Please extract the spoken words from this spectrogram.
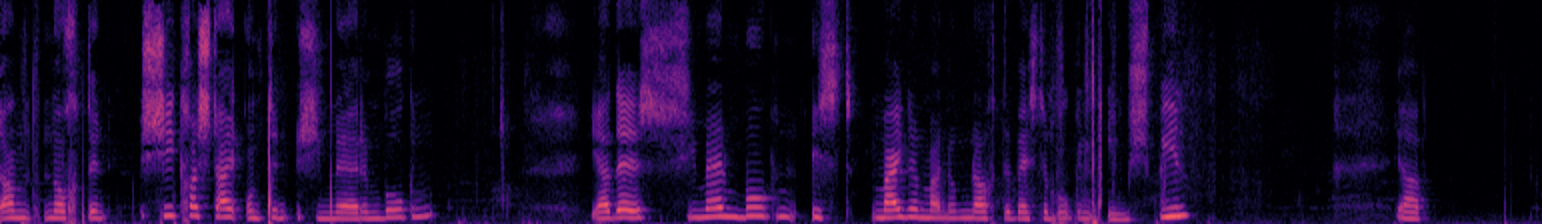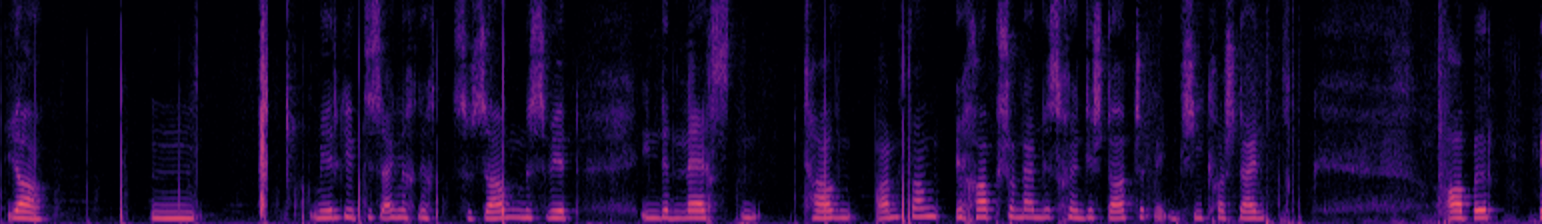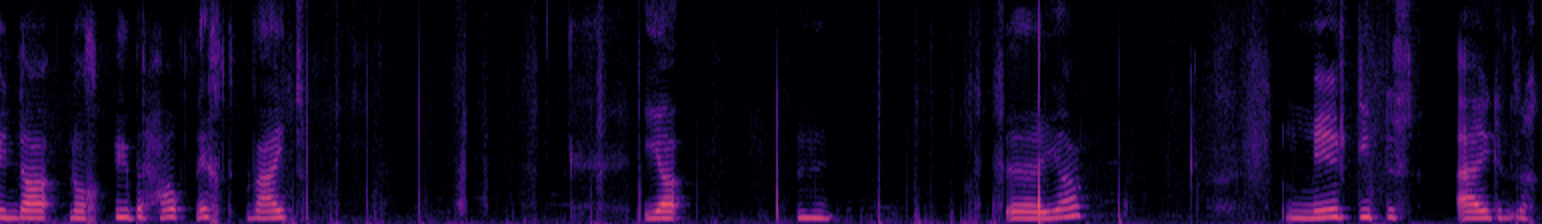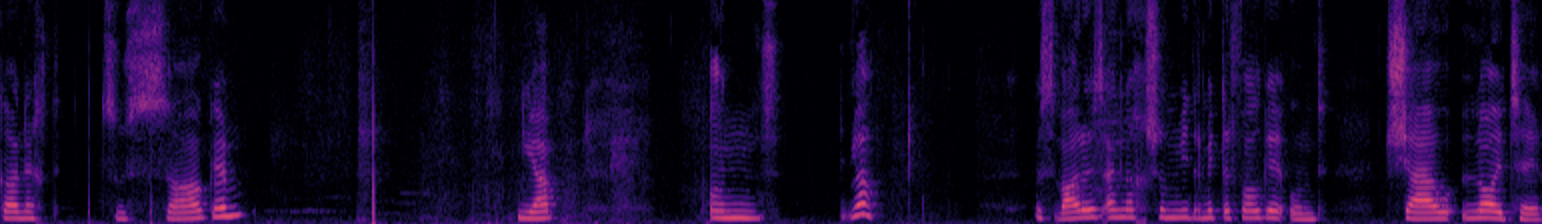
dann noch den Schikastein und den Chimärenbogen. Ja, der Chimärenbogen ist meiner Meinung nach der beste Bogen im Spiel. Ja, ja. Mm, mehr gibt es eigentlich nicht zu sagen. Es wird in den nächsten Tagen anfangen. Ich habe schon ein bisschen gestartet mit dem Schikastein aber bin da noch überhaupt nicht weit. Ja. Äh, ja. Mehr gibt es eigentlich gar nicht zu sagen. Ja. Und ja. Es war es eigentlich schon wieder mit der Folge und Ciao Leute.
